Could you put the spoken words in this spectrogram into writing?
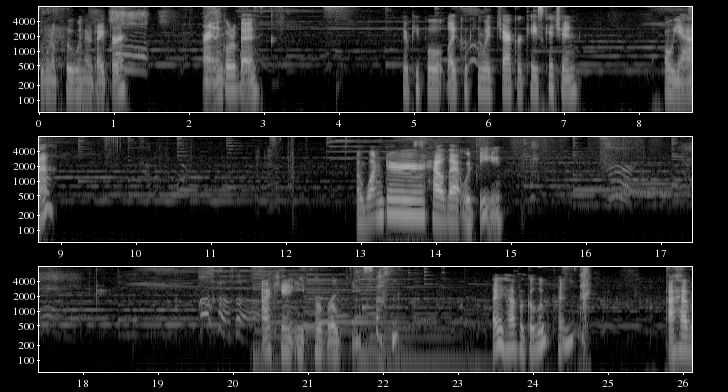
doing a poo in their diaper. Alright, then go to bed. There are people like cooking with Jack or Case Kitchen. Oh yeah? I wonder how that would be. I can't eat pierogies. I have a gluten. I have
